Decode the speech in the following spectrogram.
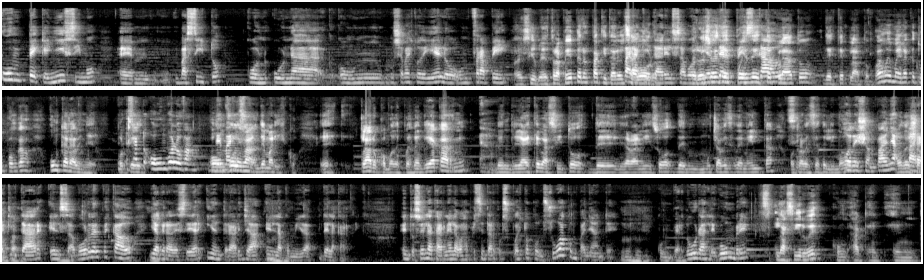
un pequeñísimo em, vasito con una con un ¿cómo se llama esto de hielo? un frappé. Sí, el frappé pero es para quitar el sabor. Para quitar el sabor. Pero eso es después de este plato, de este plato. Vamos a imaginar que tú pongas un carabinero. Porque, Exacto, o un bolobán de un marisco. bolobán de marisco. Eh, claro, como después vendría carne, vendría este vasito de granizo, de muchas veces de menta, otras veces de limón. O de champaña para quitar el sabor del pescado y agradecer y entrar ya en la comida de la carne. Entonces la carne la vas a presentar, por supuesto, con su acompañante, con verduras, legumbres. La sirves con, a,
